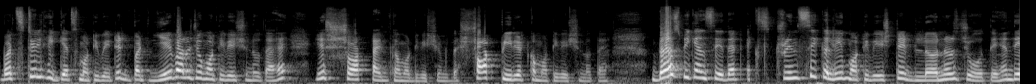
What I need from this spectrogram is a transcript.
but still he gets motivated but ये वाला जो मोटिवेशन होता है, ये शॉर्ट टाइम का मोटिवेशन होता है शॉर्ट पीरियड का मोटिवेशन होता है। दस we can say that extrinsically motivated learners जो होते हैं they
